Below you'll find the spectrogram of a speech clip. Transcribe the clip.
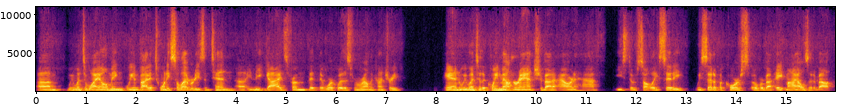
Um, we went to Wyoming. We invited 20 celebrities and 10 uh, elite guides from that, that, work with us from around the country. And we went to the Queen Mountain Ranch, about an hour and a half east of Salt Lake City. We set up a course over about eight miles at about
